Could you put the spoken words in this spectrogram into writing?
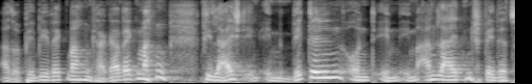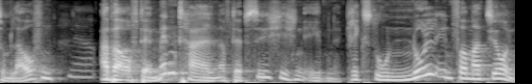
also Pipi wegmachen, Kaka wegmachen, vielleicht im, im Wickeln und im, im Anleiten später zum Laufen. Ja. Aber auf der mentalen, auf der psychischen Ebene kriegst du null Informationen.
